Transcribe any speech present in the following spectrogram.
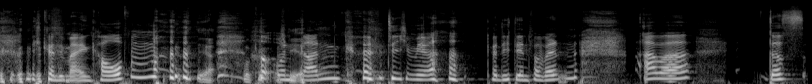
ich könnte mir einen kaufen. ja, okay. Und dann könnte ich mir, könnte ich den verwenden. Aber das,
